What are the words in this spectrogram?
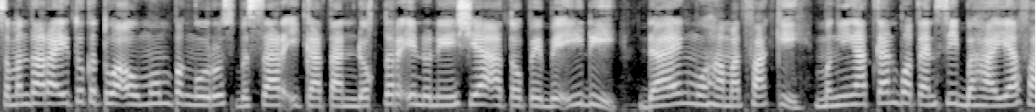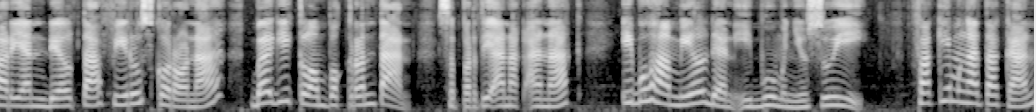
Sementara itu Ketua Umum Pengurus Besar Ikatan Dokter Indonesia atau PBID, Daeng Muhammad Fakih, mengingatkan potensi bahaya varian Delta virus corona bagi kelompok rentan, seperti anak-anak, ibu hamil, dan ibu menyusui. Fakih mengatakan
